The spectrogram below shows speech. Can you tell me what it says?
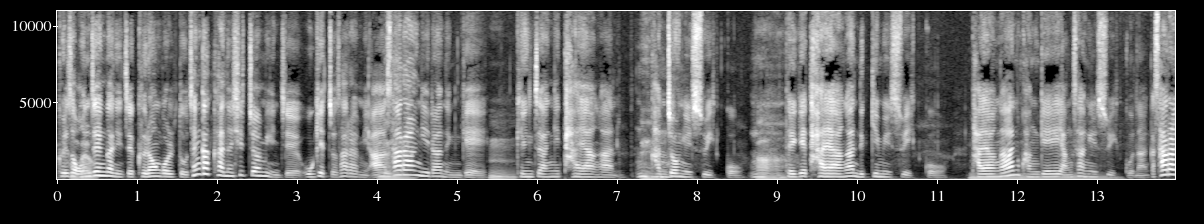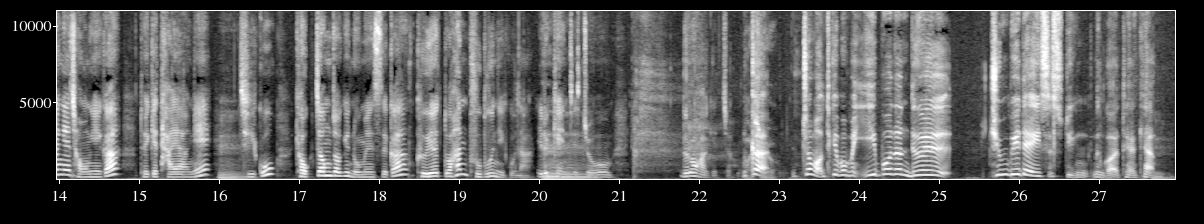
그래서 건가요? 언젠간 이제 그런 걸 또 생각하는 시점이 이제 오겠죠, 사람이. 아, 네. 사랑이라는 게 음. 굉장히 다양한 네. 감정일 수 있고 음. 아. 되게 다양한 느낌일 수 있고 다양한 음. 관계의 양상일 수 있구나. 그러니까 사랑의 정의가 되게 다양해지고 음. 격정적인 로맨스가 그의 또 한 부분이구나. 이렇게 음. 이제 좀 늘어가겠죠. 그러니까 맞아요. 좀 어떻게 보면 이분은 늘 준비돼 있을 수도 있는 것 같아요. 그냥 음.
